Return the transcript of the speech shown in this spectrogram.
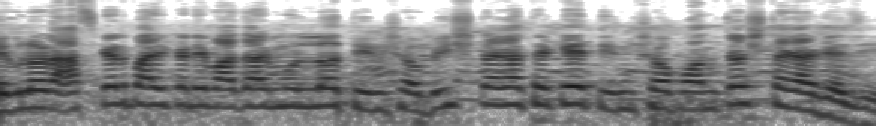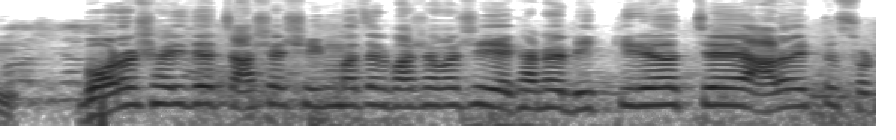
এগুলোর আজকের পাইকারি বাজার মূল্য তিনশো বিশ টাকা থেকে তিনশো পঞ্চাশ টাকা কেজি। বড় সাইজের চাষে শিং মাছের পাশাপাশি এখানে বিক্রি হচ্ছে আরও একটু ছোট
